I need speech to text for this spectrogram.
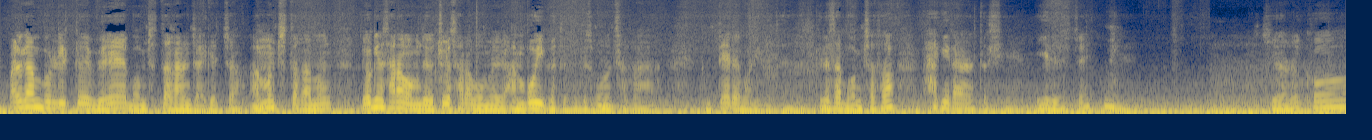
빨간불일 때 왜 멈췄다 가는지 알겠죠? 안 멈췄다 가면 여긴 사람 없는데 이쪽에 사람 오면 여기 안 보이거든. 여기서 오는 차가. 그럼 때려버리거든. 그래서 멈춰서 확인하는 뜻이에요. 이해되셨죠? 네. 기어 넣고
